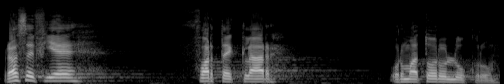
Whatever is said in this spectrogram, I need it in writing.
Vreau să fie foarte clar următorul lucru.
